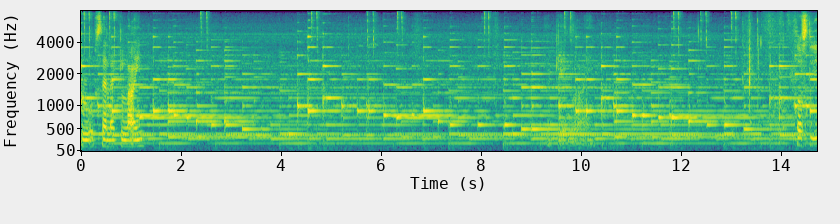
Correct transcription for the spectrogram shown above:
draw select line. Okay line. Firstly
